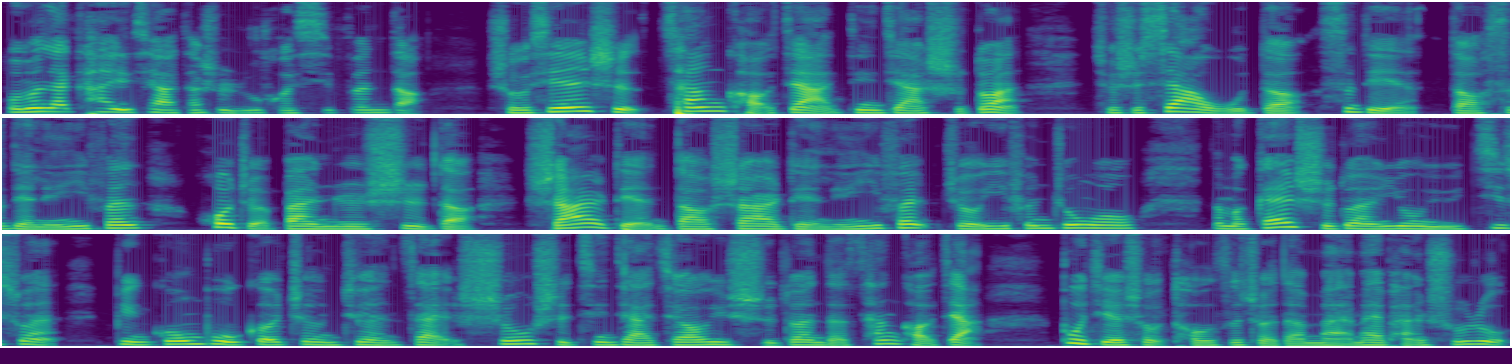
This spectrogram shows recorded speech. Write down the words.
我们来看一下它是如何细分的。首先是参考价定价时段，就是下午的四点到四点零一分，或者半日市的十二点到十二点零一分，只有一分钟哦。那么该时段用于计算并公布各证券在收市竞价交易时段的参考价，不接受投资者的买卖盘输入。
